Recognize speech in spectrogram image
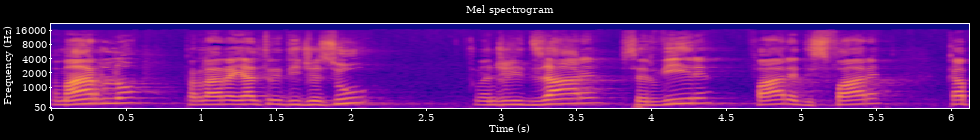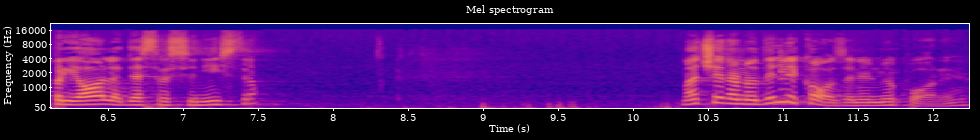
amarlo, parlare agli altri di Gesù, evangelizzare, servire, fare, disfare, capriole a destra e a sinistra. Ma c'erano delle cose nel mio cuore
